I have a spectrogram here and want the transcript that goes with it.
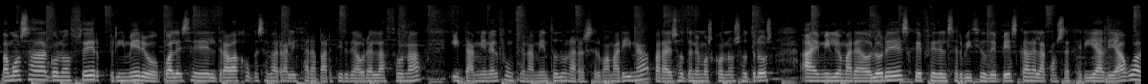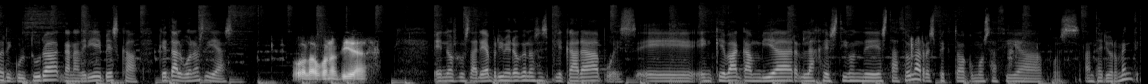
Vamos a conocer primero cuál es el trabajo que se va a realizar a partir de ahora en la zona y también el funcionamiento de una reserva marina. Para eso tenemos con nosotros a Emilio María Dolores, jefe del Servicio de Pesca de la Consejería de Agua, Agricultura, Ganadería y Pesca. ¿Qué tal? Buenos días. Hola, buenos días. Eh, nos gustaría primero que nos explicara pues, eh, en qué va a cambiar la gestión de esta zona respecto a cómo se hacía pues, anteriormente.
